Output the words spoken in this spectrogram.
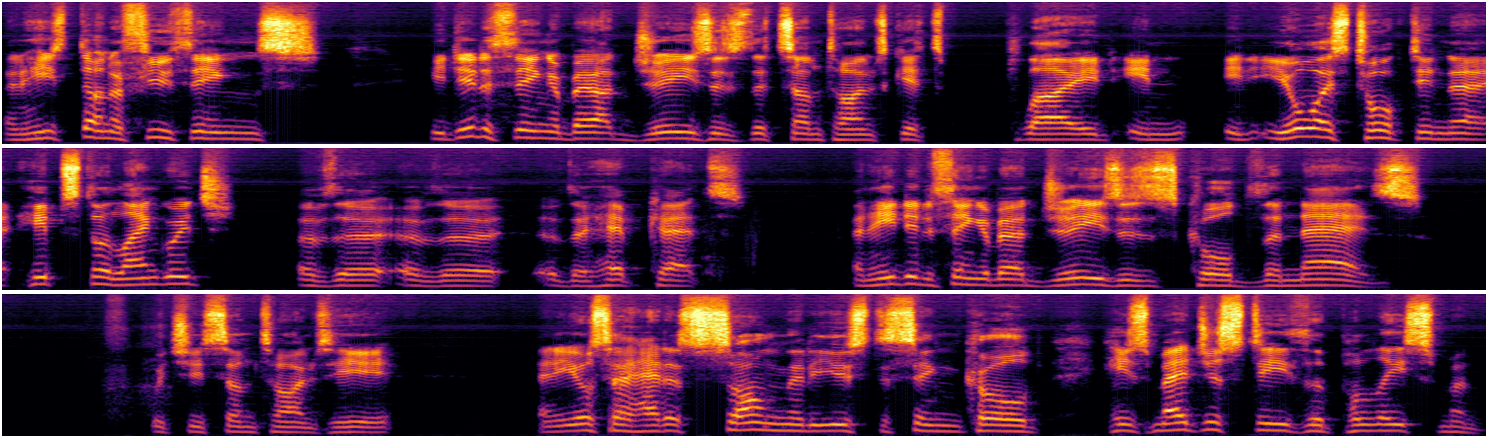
and he's done a few things. He did a thing about Jesus that sometimes gets played in. He always talked in the hipster language of the of the of the Hepcats, and he did a thing about Jesus called the Naz, which is sometimes here. And he also had a song that he used to sing called His Majesty the Policeman.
